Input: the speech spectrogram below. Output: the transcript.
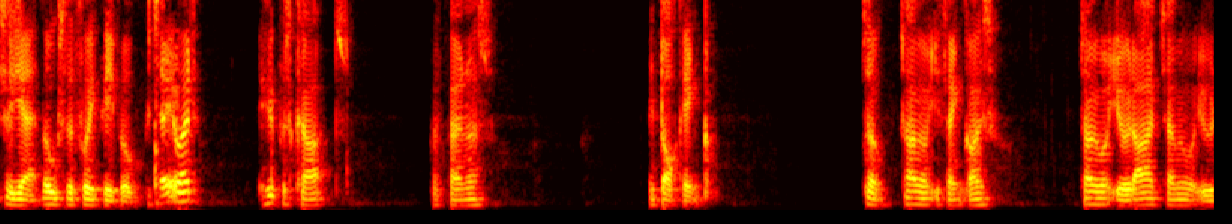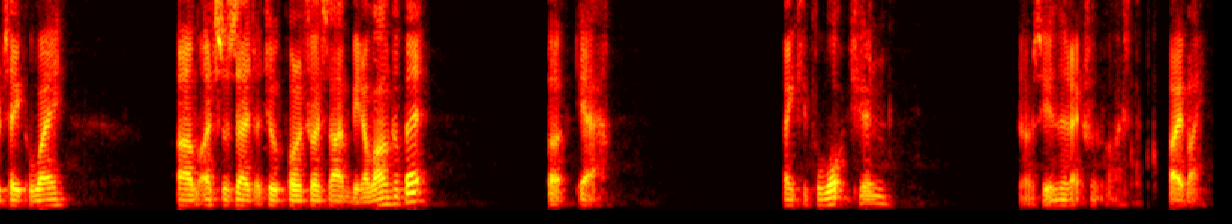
So yeah, those are the three people: Potato Head, Hooper's Cats, Preparedness, and Doc Inc. So tell me what you think, guys. Tell me what you would add. Tell me what you would take away. Um, as I said, I do apologise I haven't been around a bit, but yeah. Thank you for watching. I'll see you in the next one, guys. Bye bye.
